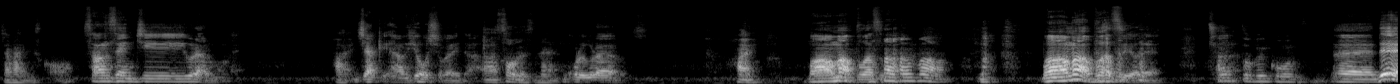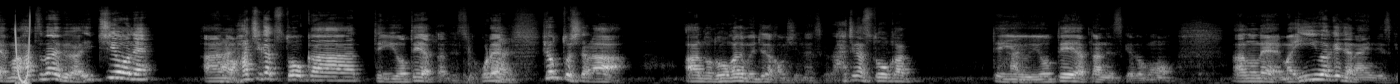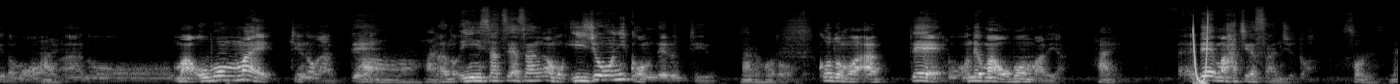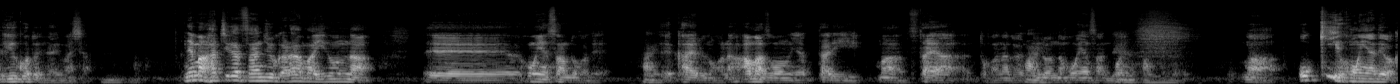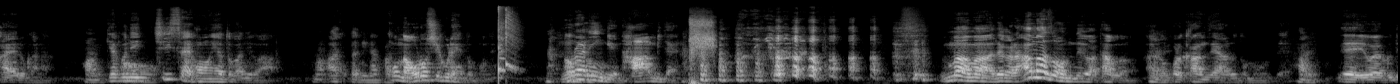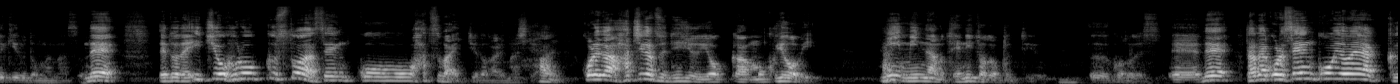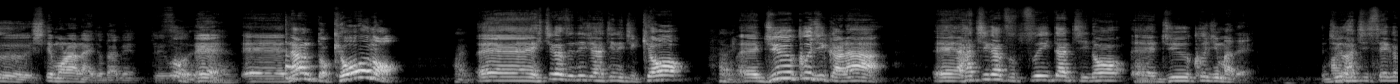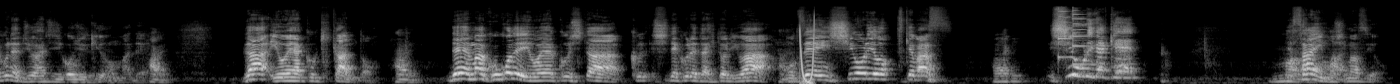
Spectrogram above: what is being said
じゃないですか？3センチぐらいあるもんね。はいジャケ、あの表紙とか入れたら。あそうですねこれぐらいあるんです。はいまあまあ分厚い。まあまあまあまあ分厚いよね。ちゃんと文庫本ですね。えーで、まあ、発売日が一応ね、あの、はい。8月10日っていう予定やったんですよ。これ、はい。ひょっとしたら、あの、動画でも言ってたかもしれないですけど、8月10日っていう予定やったんですけども、あのね、まあ、言い訳じゃないんですけども、はい。あの、まあ、お盆前っていうのがあって、ああの、印刷屋さんがもう異常に混んでるっていうなるほど。こともあって、ほんで、まあ、お盆もあるやん。はい。で、まあ、8月30とそうですねいうことになりました。うんで、まあ、8月30から、まあ、いろんな、えー本屋さんとかで、はいえー買えるのかな？アマゾンやったり、まあ、ツタヤとかなんかはいいろんな本屋さんで、本屋さんまあ、大きい本屋では買えるかな？もはい逆に小さい本屋とかには、まああったりなんかこんなんおろしてくれへんと思うね。野良人間、はあみたいな。まあまあ、だからアマゾンでは多分、あの、はいこれ完全あると思うんで、はい。えー予約できると思います。で、えっとね、一応フロックストア先行発売っていうのがありまして、はい。これが8月24日木曜日はい。にみんなの手に届くっていう。うことです、えーでただこれ先行予約してもらわないとダメということでですね。えーなんと今日の、はい。えー7月28日今日、はい。えー19時から、えー8月1日の、えー19時まで18、はい。正確には18時59分まで。はい。が予約期間と。はい。で、まあ、ここで予約した、くしてくれた人には、はい。もう全員しおりをつけます。はい。しおりだけ、でサインもしますすよ。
